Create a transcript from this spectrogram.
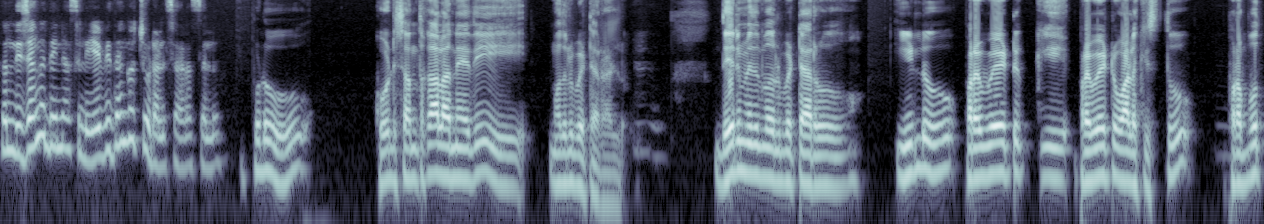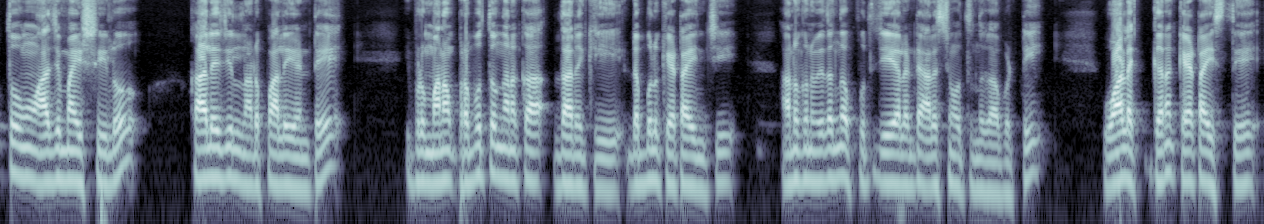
అసలు నిజంగా దీన్ని అసలు ఏ విధంగా చూడాలి సార్ అసలు? ఇప్పుడు కోటి సంతకాలు అనేది మొదలుపెట్టారు వాళ్ళు దేని మీద మొదలుపెట్టారు? వీళ్ళు ప్రైవేటుకి ప్రైవేటు వాళ్ళకి ఇస్తూ ప్రభుత్వం ఆజమాయిషీలో కాలేజీలు నడపాలి అంటే ఇప్పుడు మనం ప్రభుత్వం కనుక దానికి డబ్బులు కేటాయించి అనుకున్న విధంగా పూర్తి చేయాలంటే ఆలస్యం అవుతుంది కాబట్టి వాళ్ళకి గనక కేటాయిస్తే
